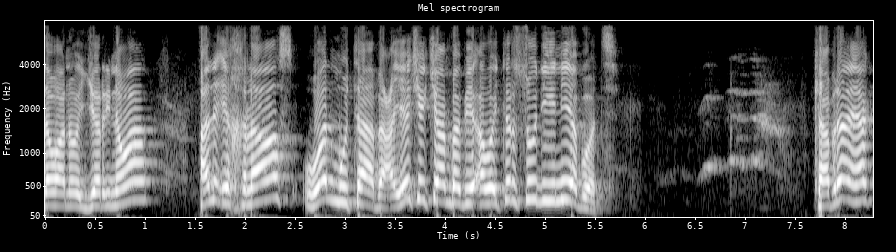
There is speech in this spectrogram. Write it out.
لەوانەوەی گەڕینەوە ئەل ئیخلاس والمتابع یەکێکیان بەبێ ئەوەی تر سوودی نییە بۆت کابراەک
